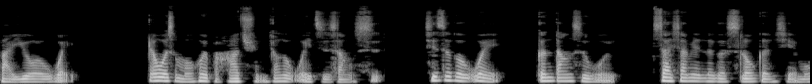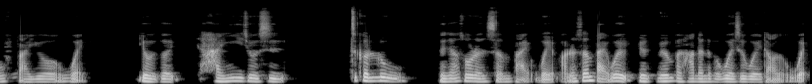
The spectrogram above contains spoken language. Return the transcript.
by your way，那为什么会把它取名叫做“位置上市”？其实这个“为”跟当时我在下面那个 slogan 写 “Move by your way” 有一个含义，就是这个路，人家说人生百味嘛，人生百味原原本它的那个“味”是味道的“味”，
